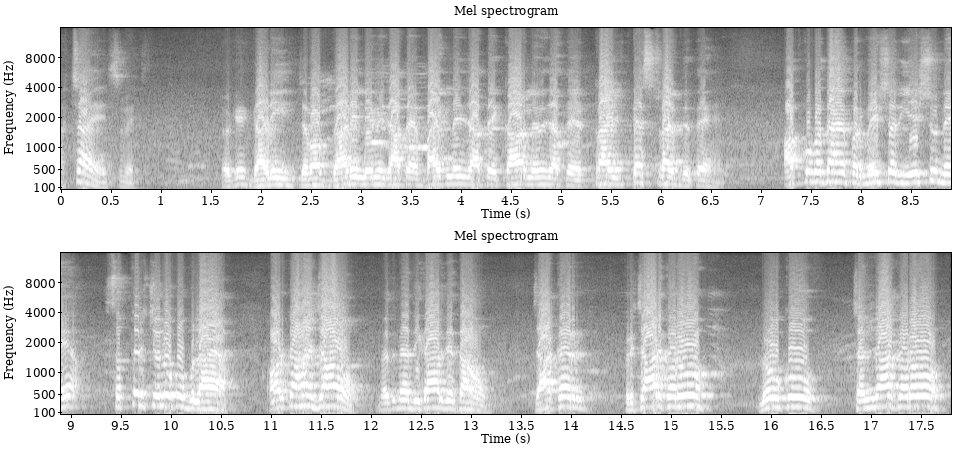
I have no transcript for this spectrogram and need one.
अच्छा है इसमें। ओके गाड़ी, जब आप गाड़ी लेने जाते हैं बाइक लेने जाते हैं कार लेने जाते हैं ट्रायल टेस्ट ड्राइव देते हैं। आपको बताएँ परमेश्वर यीशु ने सत्तर चेलों को बुलाया और कहा, जाओ, मैं तुम्हें अधिकार देता हूँ। जाकर प्रचार करो, लोगों को चंगा करो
